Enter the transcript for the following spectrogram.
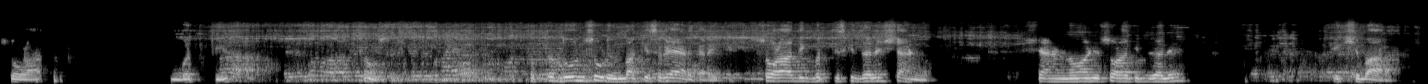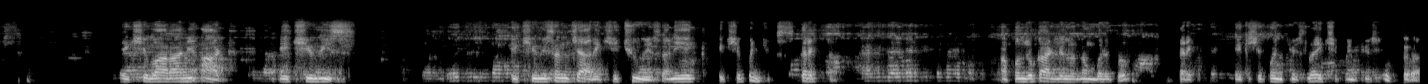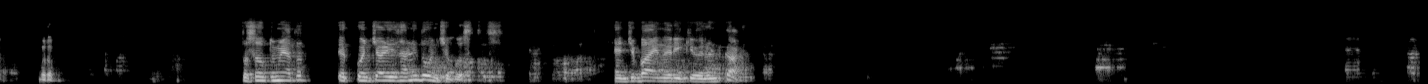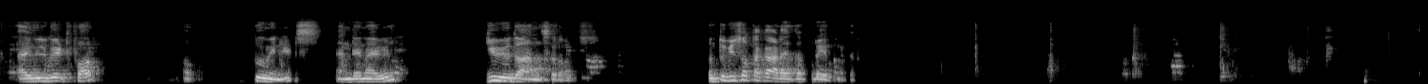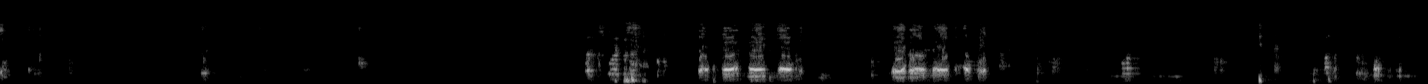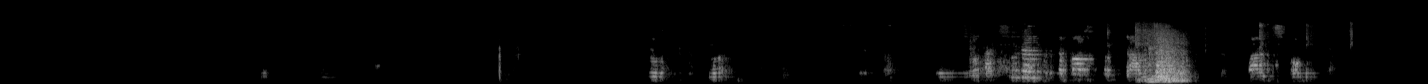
सोळा बत्तीस चौसष्ट. फक्त दोन सोडून बाकी सगळे ऍड करायचे. सोळा अधिक बत्तीस किती झाले? शहाण्णव. शहाण्णव आणि सोळा किती झाले? एकशे बारा. एकशे बारा आणि आठ. एकशे वीस. एकशे वीस आणि चार एकशे चोवीस आणि एक एकशे पंचवीस. करेक्ट आपण जो काढलेला नंबर आहे तो करेक्ट एकशे पंचवीस ला एकशे पंचवीस उत्तर आलं बरोबर. तसं तुम्ही आता एकोणचाळीस आणि दोनशे पस्तीस. यांची बायनरी इक्विव्हलंट काढ. I will wait for two two minutes and then I will give you the answer also पण तुम्ही स्वतः काढायचा प्रयत्न करा accident with the first of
